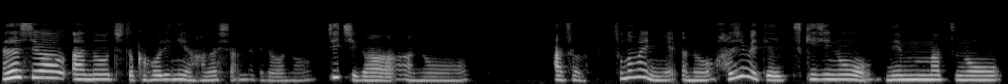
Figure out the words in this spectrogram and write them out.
私は、あの、ちょっとかほりには話したんだけど、あの、父が、あの、あ、そうだ。その前にね、あの、初めて築地の年末の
